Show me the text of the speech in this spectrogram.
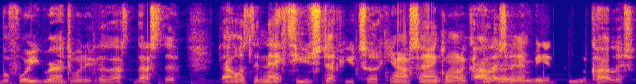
before you graduated, because that's that's the that was the next huge step you took. You know what I'm saying, going to college and Right. then being through college.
